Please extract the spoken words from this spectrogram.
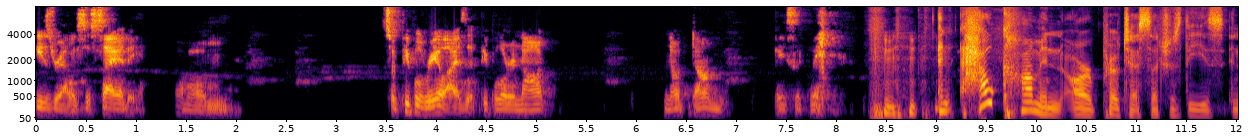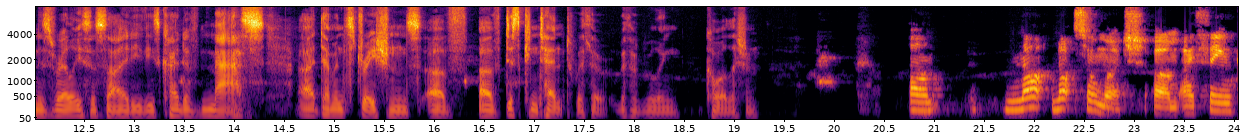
Israeli society. Um, so people realize that people are not not dumb, basically. And how common are protests such as these in Israeli society? These kind of mass uh, demonstrations of of discontent with a with a ruling coalition. Um, not not so much. Um, I think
